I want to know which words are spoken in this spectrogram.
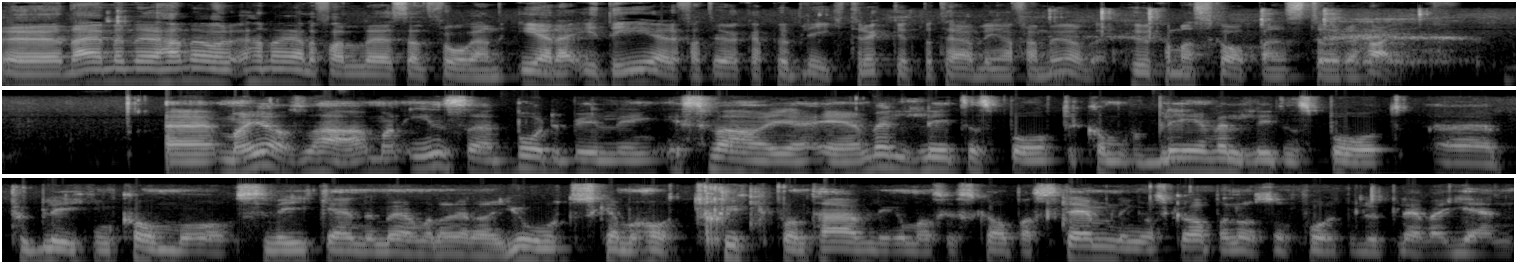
Eh, nej, men eh, han har, han har i alla fall ställt frågan. Era idéer för att öka publiktrycket på tävlingar framöver. Hur kan man skapa en större hype? Eh, man gör så här. Man inser att bodybuilding i Sverige är en väldigt liten sport. Det kommer att bli en väldigt liten sport. Eh, publiken kommer att svika ännu mer än vad den redan har gjort. Ska man ha tryck på en tävling och man ska skapa stämning och skapa något som folk vill uppleva igen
